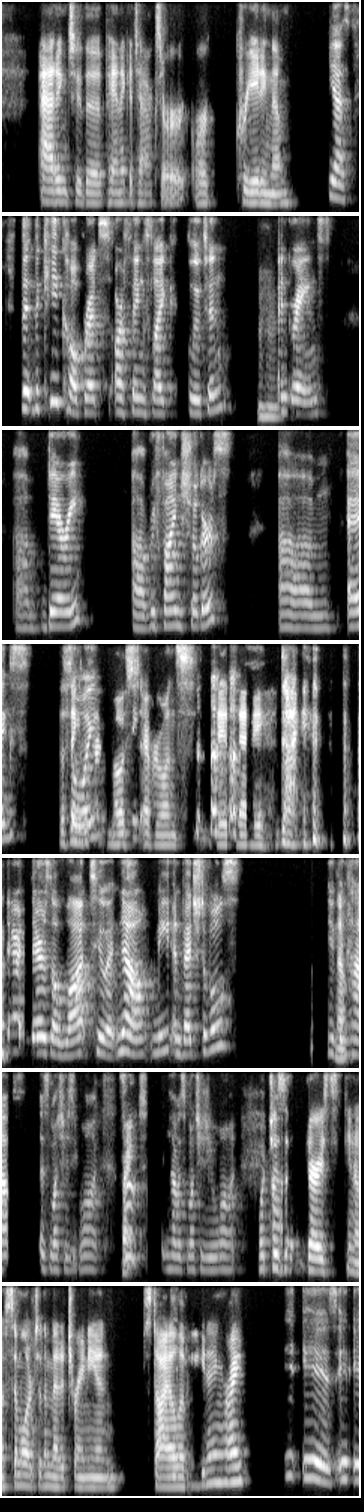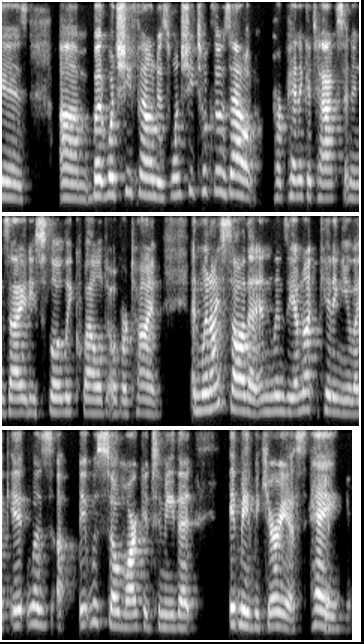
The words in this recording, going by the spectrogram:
adding to the panic attacks or or creating them? Yes the, the key culprits are things like gluten mm-hmm. and grains, um, dairy, uh, refined sugars, um, eggs, the things soy, most everyone's day-to-day diet. there, there's a lot to it. Now, meat and vegetables, you no. can have as much as you want. Fruit, right. you can have as much as you want. Which is um, very, you know, similar to the Mediterranean style of eating, right? It is. It is. Um, but what she found is once she took those out, her panic attacks and anxiety slowly quelled over time. And when I saw that, and Lindsay, I'm not kidding you, like it was, uh, it was so marked to me that it made me curious. Hey,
